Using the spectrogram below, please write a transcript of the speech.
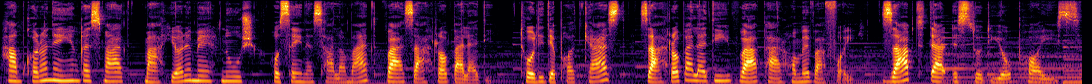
همکاران این قسمت مهیار مهنوش، حسین سلامت و زهرا بلدی. تولید پادکست زهرا بلدی و پرهام وفایی. ضبط در استودیو پاییز.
